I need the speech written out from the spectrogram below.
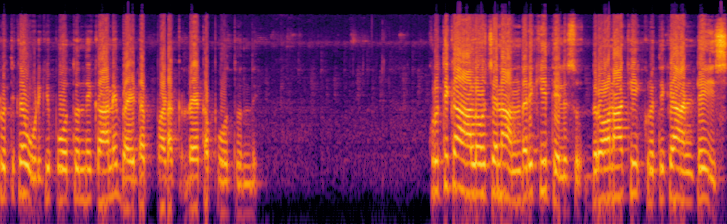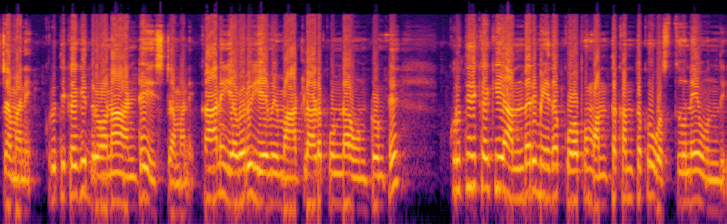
కృతిక ఉడికిపోతుంది కానీ బయట పడలేకపోతుంది కృతిక ఆలోచన అందరికీ తెలుసు. ద్రోణాకి కృతిక అంటే ఇష్టమని. కృతికకి ద్రోణ అంటే ఇష్టమని. కానీ ఎవరు ఏమి మాట్లాడకుండా ఉంటుంటే కృతికకి అందరి మీద కోపం అంతకంతకు వస్తూనే ఉంది.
